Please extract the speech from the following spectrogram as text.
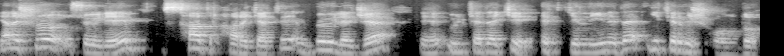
Yani şunu söyleyeyim, Sadr hareketi böylece e, ülkedeki etkinliğini de yitirmiş oldu.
